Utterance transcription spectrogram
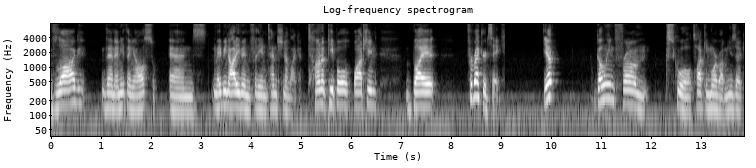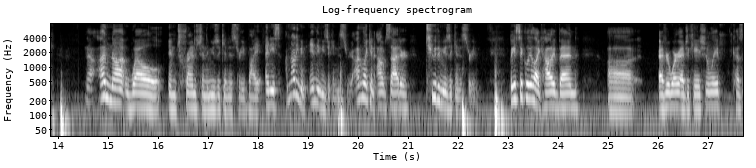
vlog than anything else and maybe not even for the intention of like a ton of people watching, but for record's sake. Yep. Going from school, talking more about music. Now, I'm not well entrenched in the music industry by any I'm not even in the music industry. I'm like an outsider to the music industry. Basically like how I've been uh everywhere educationally because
